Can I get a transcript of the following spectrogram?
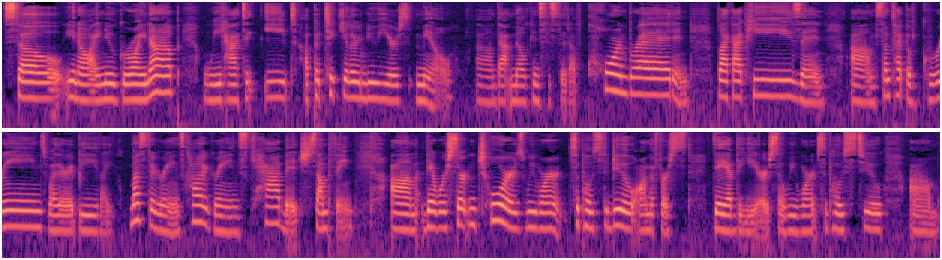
So, you know, I knew growing up we had to eat a particular New Year's meal. Um, that meal consisted of cornbread and black eyed peas and um, some type of greens, whether it be like mustard greens, collard greens, cabbage, something. Um, there were certain chores we weren't supposed to do on the first day of the year. So we weren't supposed to um,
